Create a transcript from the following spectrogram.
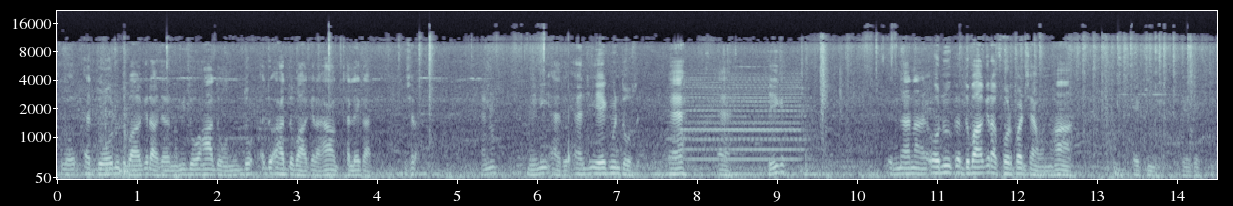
close- ਇਹ ਦੋ ਨੂੰ ਦਬਾ ਕੇ ਰੱਖ ਜਰਾ ਨਵੀਂ ਦੋ ਹਾਂ ਦੋ ਨੂੰ ਦੋ ਇਹ ਦੋ ਹੱਥ ਦਬਾ ਕੇ ਰੱਖ ਹਾਂ ਥੱਲੇ ਕਰ ਪਿਛੜਾ ਇਹਨੂੰ ਨਹੀਂ ਨਹੀਂ ਇਹ ਦੇ ਹਾਂਜੀ 1 ਮਿੰਟ ਦੋ ਸੈਕਿੰਡ ਇਹ ਇਹ ਠੀਕ ਹੈ ਨਾ ਨਾ ਉਹਨੂੰ ਕ- ਦਬਾ के रख 4.7 ਨੂੰ हाँ एक मिनट ये देखिए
